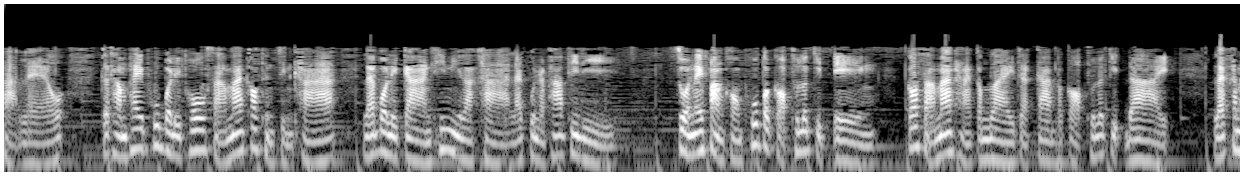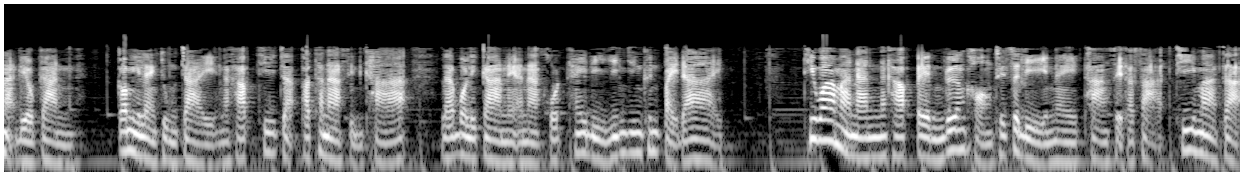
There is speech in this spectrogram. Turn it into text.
ศาสตร์แล้ว จะทำให้ผู้บริโภคสามารถเข้าถึงสินค้า และบริการที่มีราคาและคุณภาพที่ดี ส่วนในฝั่งของผู้ประกอบธุรกิจเอง ก็สามารถหากำไรจากการประกอบธุรกิจได้ และขณะเดียวกัน ก็มีแรงจูงใจนะครับ ที่จะพัฒนาสินค้า และบริการในอนาคตให้ดียิ่งยิ่งขึ้นไปได้ ที่ว่ามานั้นนะครับเป็นเรื่องของทฤษฎีในทางเศรษฐศาสตร์ ที่มาจาก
